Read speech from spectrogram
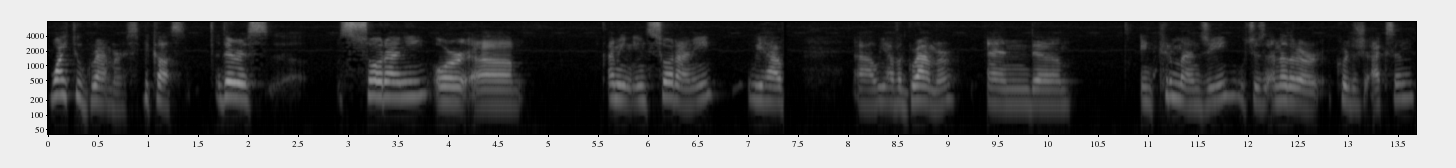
why two grammars? Because there is Sorani, or uh, I mean, in Sorani we have uh, we have a grammar, and um, in Kurmanji, which is another Kurdish accent,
